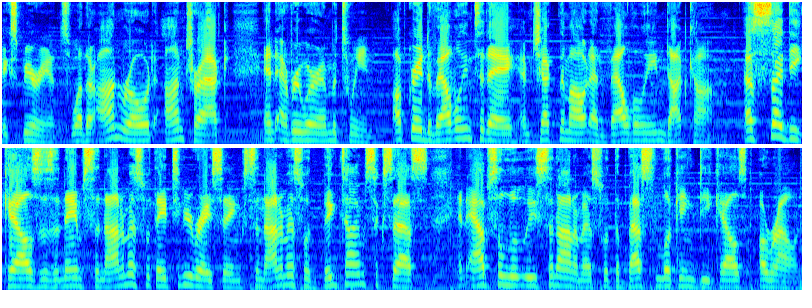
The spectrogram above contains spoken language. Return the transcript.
experience, whether on road, on track, and everywhere in between. Upgrade to Valvoline today and check them out at valvoline.com. SSI Decals is a name synonymous with ATV racing, synonymous with big time success, and absolutely synonymous with the best looking decals around.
